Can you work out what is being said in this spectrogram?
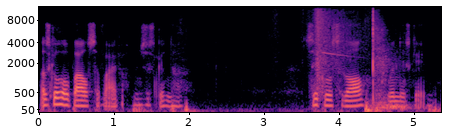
Let's go hope I'll survive. I'm just gonna to the all, win this game.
